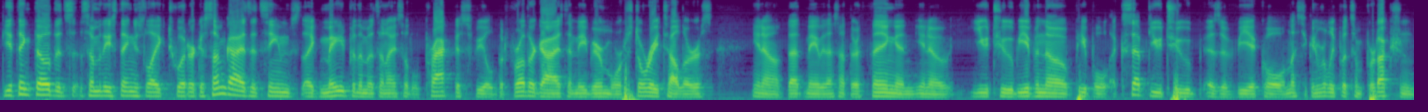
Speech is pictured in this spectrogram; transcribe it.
Do you think though that some of these things like Twitter, because some guys it seems like made for them as a nice little practice field, but for other guys that maybe are more storytellers, you know, that maybe that's not their thing, and you know, YouTube, even though people accept YouTube as a vehicle, unless you can really put some production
